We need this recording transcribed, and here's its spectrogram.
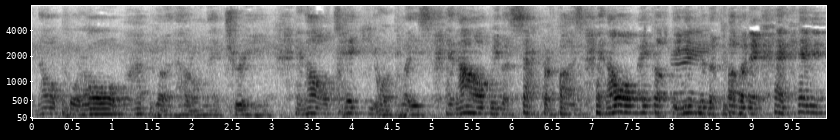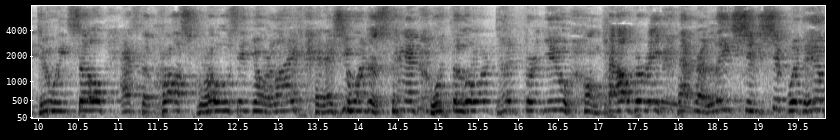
And I'll pour all my blood out on that tree. And I'll take your place. And I'll be the sacrifice. And I'll make up the end of the covenant. And, and in doing so, as the cross grows in your life, and as you understand what the Lord did for you on Calvary, that relationship with Him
